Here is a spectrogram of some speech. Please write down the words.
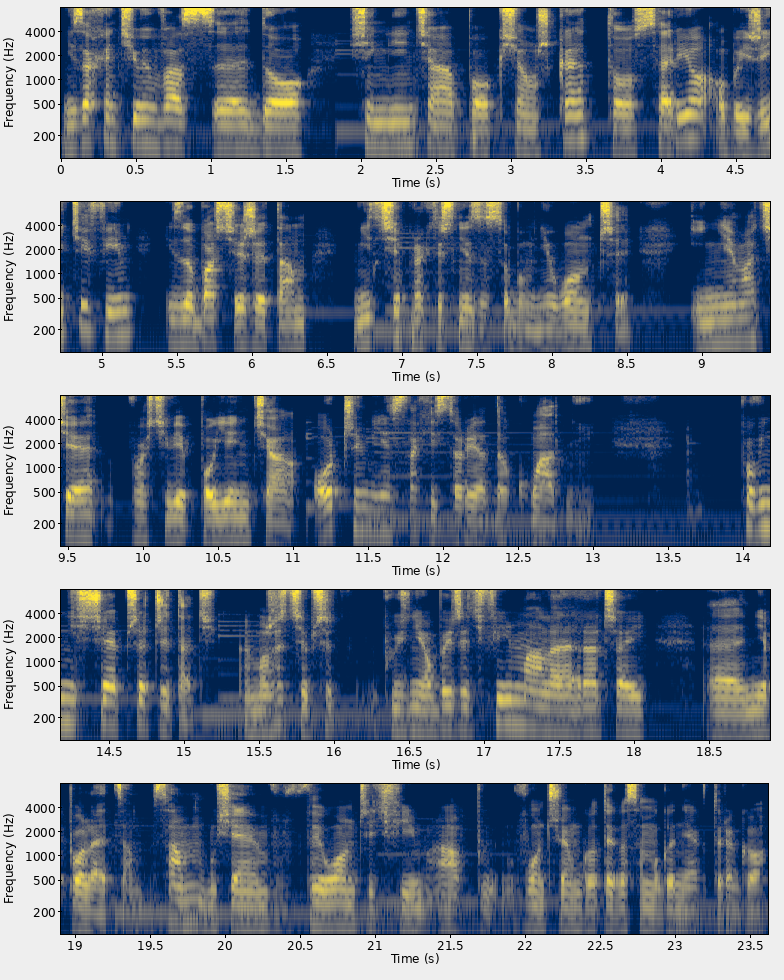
nie zachęciłem Was e, do sięgnięcia po książkę, to serio obejrzyjcie film i zobaczcie, że tam nic się praktycznie ze sobą nie łączy i nie macie właściwie pojęcia, o czym jest ta historia dokładniej. Powinniście przeczytać. Możecie przy... później obejrzeć film, ale raczej e, nie polecam. Sam musiałem wyłączyć film, a włączyłem go tego samego dnia, którego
